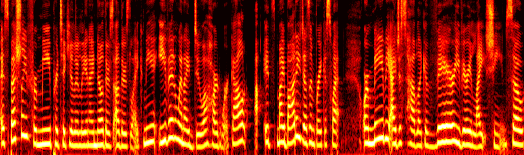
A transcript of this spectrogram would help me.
especially for me particularly and I know there's others like me, even when I do a hard workout, uh, it's my body doesn't break a sweat or maybe I just have like a very very light sheen. So,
